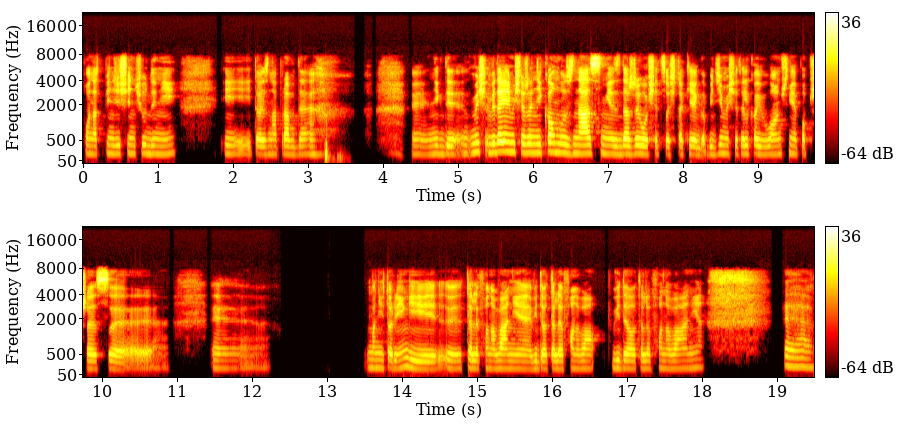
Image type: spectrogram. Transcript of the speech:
ponad 50 dni i to jest naprawdę nigdy. Myśl, wydaje mi się, że nikomu z nas nie zdarzyło się coś takiego. Widzimy się tylko i wyłącznie poprzez e, e, monitoringi, y, telefonowanie, wideotelefonowa, wideotelefonowanie. E,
